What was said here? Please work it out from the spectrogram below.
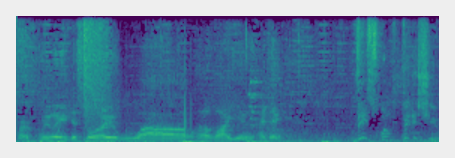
Harpy Lady destroy Wow Hawaiian, I think. This will finish you.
